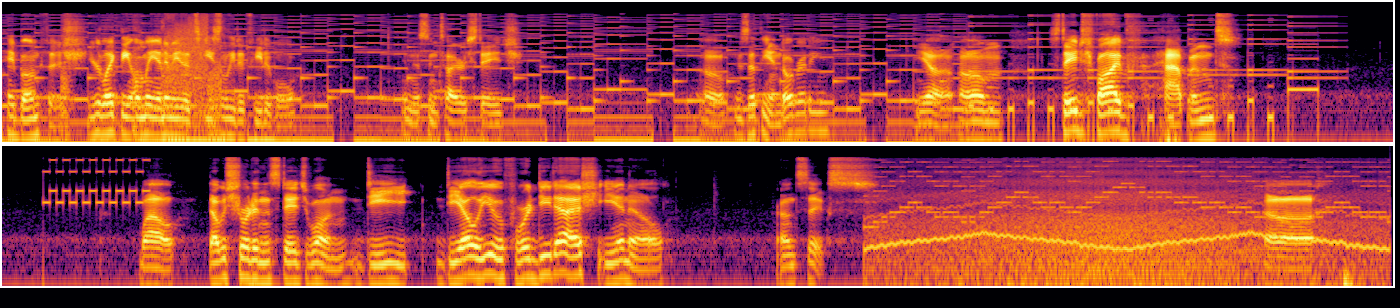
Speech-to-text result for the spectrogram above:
Hey Bonefish, you're like the only enemy that's easily defeatable this entire stage. Oh, is that the end already? Yeah, um, stage 5 happened. Wow, that was shorter than stage 1. D DLU for D dash ENL. Round 6. Uh,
